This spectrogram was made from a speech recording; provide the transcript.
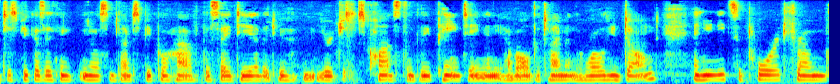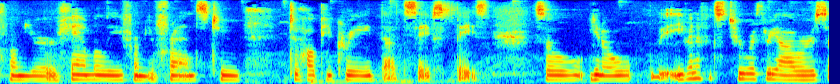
just because I think you know sometimes people have this idea that you you're just constantly painting and you have all the time in the world. You don't, and you need support from from your family, from your friends to to help you create that safe space. So, you know, even if it's two or three hours,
